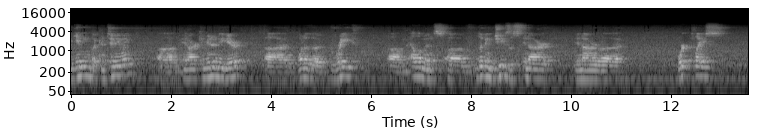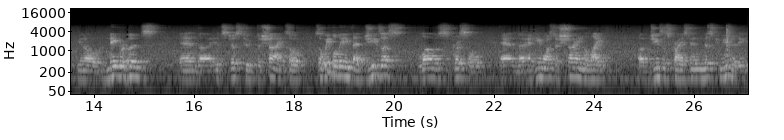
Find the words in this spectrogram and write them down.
beginning but continuing um, in our community here. Uh, one of the great um, elements of living Jesus in our in our uh, workplace, you know, neighborhoods, and uh, it's just to, to shine. So, so we believe that Jesus loves Bristol, and uh, and He wants to shine the light of Jesus Christ in this community.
